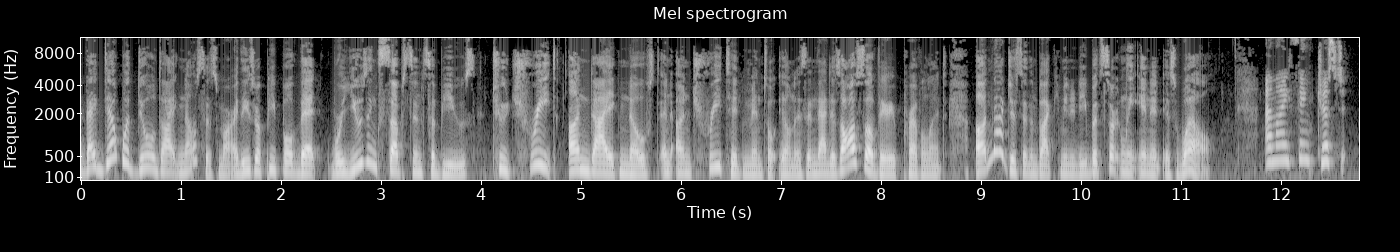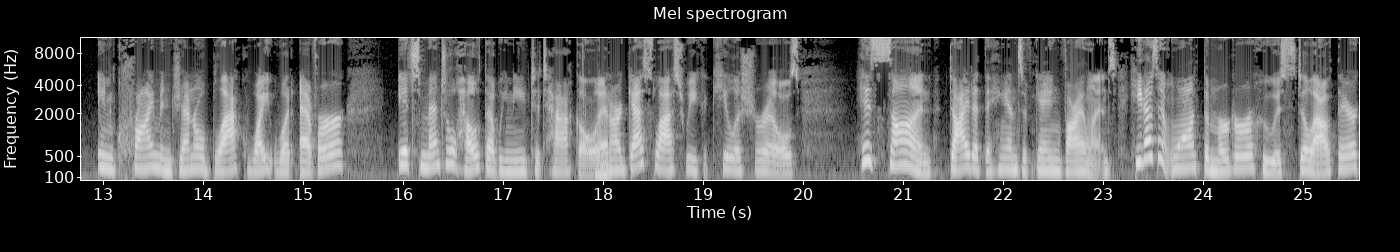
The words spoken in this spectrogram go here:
they dealt with dual diagnosis, Mara. These are people that were using substance abuse to treat undiagnosed and untreated mental illness. And that is also very prevalent, uh, not just in the black community, but certainly in it as well. And I think just in crime in general, black, white, whatever, it's mental health that we need to tackle. And our guest last week, Akila Shirills, his son died at the hands of gang violence. He doesn't want the murderer who is still out there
